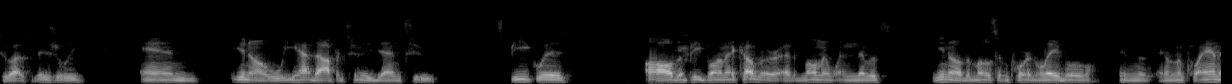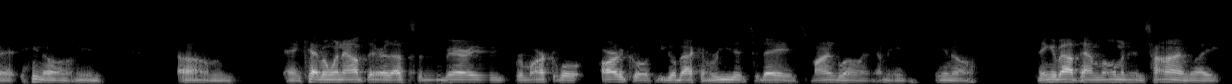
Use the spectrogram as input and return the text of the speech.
to us visually. And you know, we had the opportunity then to speak with all the people on that cover at a moment when there was, you know, the most important label in the in the planet. You know, I mean, um, and Kevin went out there. That's a very remarkable article. If you go back and read it today, it's mind blowing. I mean, you know, think about that moment in time. Like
